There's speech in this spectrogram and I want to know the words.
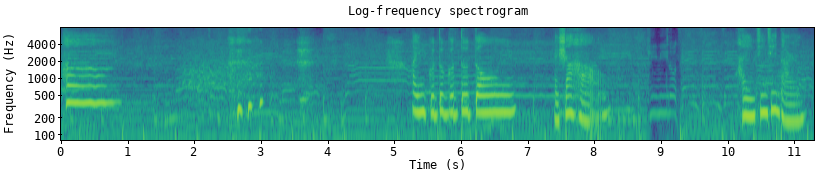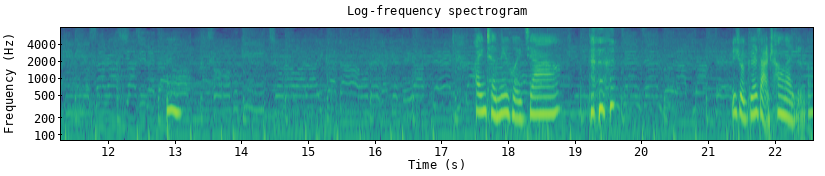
哼，欢迎咕嘟咕嘟咚，晚上好。欢迎晶晶达人，嗯，欢迎陈丽回家。那首歌咋唱来着呢？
